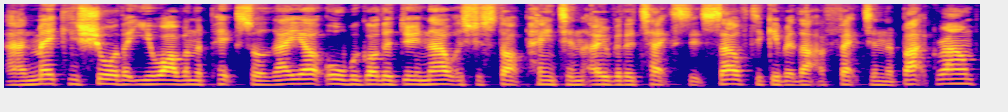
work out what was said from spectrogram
and making sure that you are on the pixel layer. All we've got to do now is just start painting over the text itself to give it that effect in the background,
